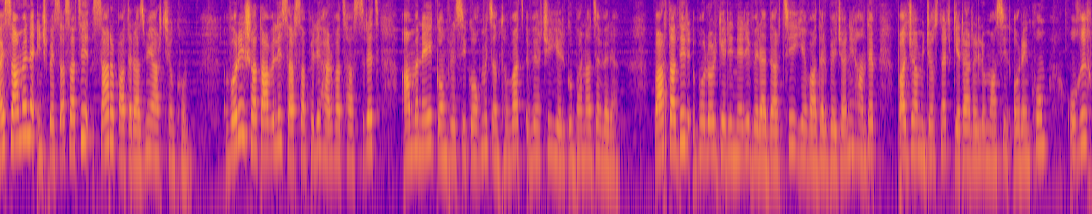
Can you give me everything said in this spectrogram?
Այս ամենը, ինչպես ասացի, սառը պատերազմի արդյունքում որին շատ ավելի սարսափելի հարված հասցրեց ԱՄՆ-ի կոնգրեսի կողմից ընդունված վերջին երկու բանաձևերը։ Պարտադիր բոլոր գերիների վերադարձի եւ Ադրբեջանի հանդեպ պատժամիջոցներ կիրառելու մասին օրենքում ուղիղ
